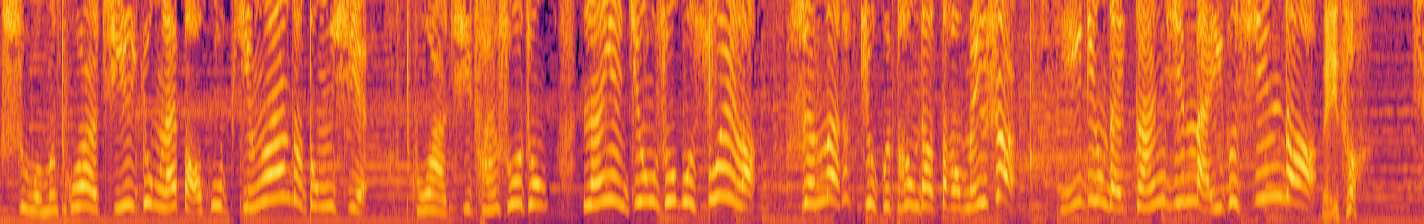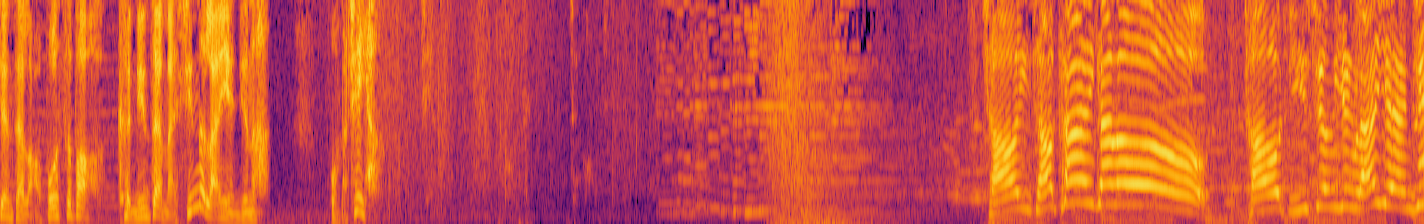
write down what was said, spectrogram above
是我们土耳其用来保护平安的东西。土耳其传说中，蓝眼睛如果碎了，人们就会碰到倒霉事儿，一定得赶紧买一个新的。没错，现在老波斯豹肯定在买新的蓝眼睛呢。我们这样，这样，最后，瞧一瞧，看一看喽！超级幸运蓝眼睛，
